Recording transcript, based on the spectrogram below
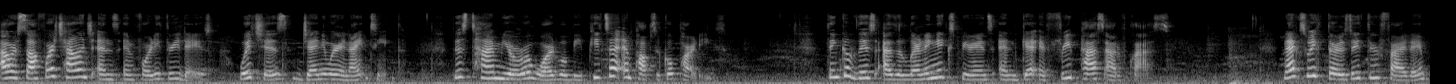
Our software challenge ends in 43 days, which is January 19th. This time, your reward will be pizza and popsicle parties. Think of this as a learning experience and get a free pass out of class. Next week, Thursday through Friday,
